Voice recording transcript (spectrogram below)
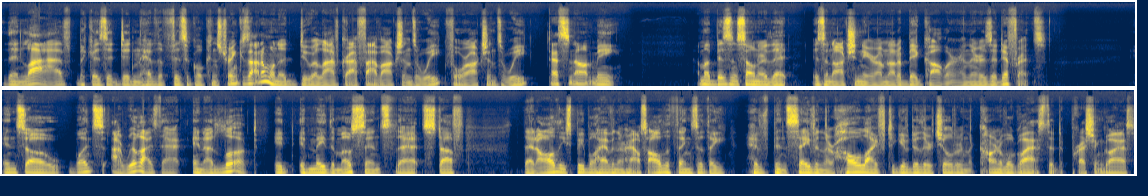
than live because it didn't have the physical constraint, because I don't want to do a live craft five auctions a week, four auctions a week. That's not me. I'm a business owner that is an auctioneer. I'm not a bid caller, and there is a difference. And so once I realized that and I looked, it it made the most sense that stuff that all these people have in their house, all the things that they have been saving their whole life to give to their children, the carnival glass, the depression glass,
